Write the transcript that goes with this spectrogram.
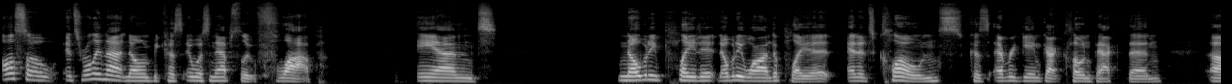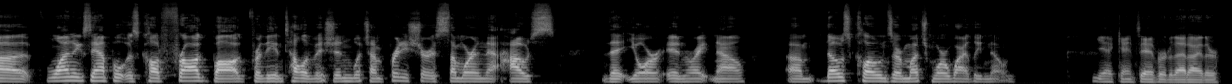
Also, it's really not known because it was an absolute flop. And nobody played it, nobody wanted to play it, and it's clones because every game got cloned back then. Uh, one example is called Frog Bog for the Intellivision, which I'm pretty sure is somewhere in that house that you're in right now. Um, those clones are much more widely known. Yeah, I can't say I've heard of that either.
